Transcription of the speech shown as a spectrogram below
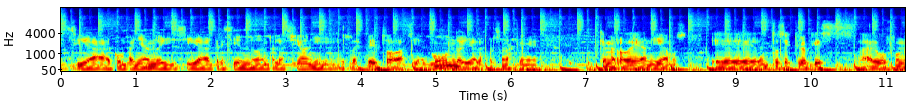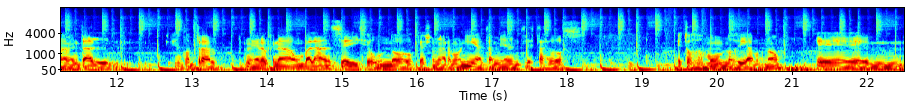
siga acompañando y siga creciendo en relación y respeto hacia el mundo y a las personas que me, que me rodean, digamos. Eh, entonces creo que es algo fundamental encontrar primero que nada un balance y segundo que haya una armonía también entre estas dos, estos dos mundos, digamos, ¿no? Eh,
